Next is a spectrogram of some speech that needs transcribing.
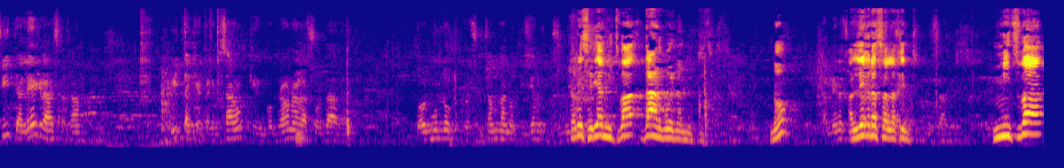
Sí, te alegras, ajá. Ahorita que regresaron, que encontraron a la soldada, todo el mundo que escuchamos la noticia, Tal vez sería mitzvah dar buenas noticias, ¿no? Alegras a la gente. Mitzvah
